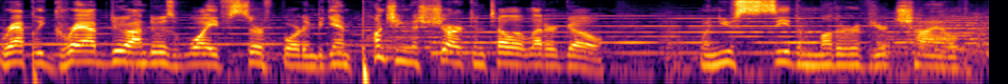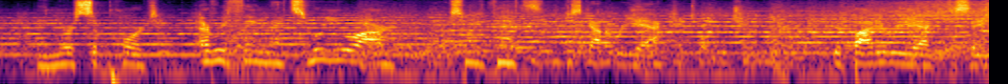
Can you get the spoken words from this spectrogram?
Rapley grabbed onto his wife's surfboard and began punching the shark until it let her go. When you see the mother of your child and your support, everything that's who you are, so that's you just gotta react. You told the child. Your body reacts to saying,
